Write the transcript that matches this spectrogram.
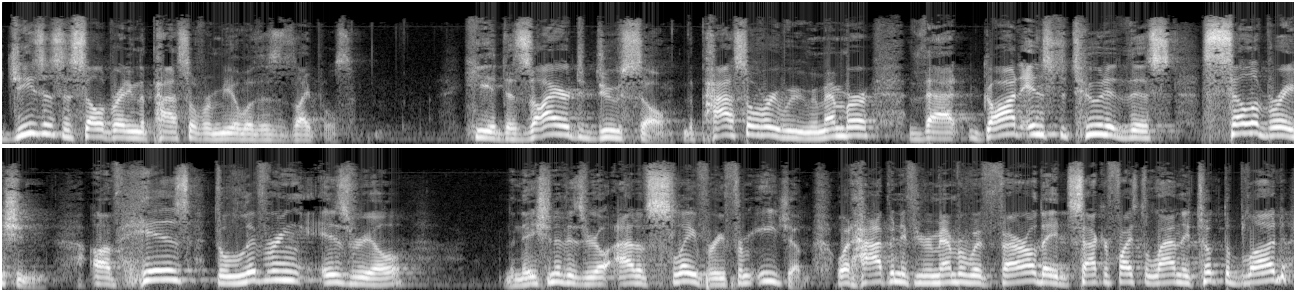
Jesus is celebrating the Passover meal with his disciples. He had desired to do so. The Passover, we remember that God instituted this celebration of his delivering Israel the nation of Israel out of slavery from Egypt. What happened, if you remember with Pharaoh, they'd sacrificed the lamb, they took the blood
